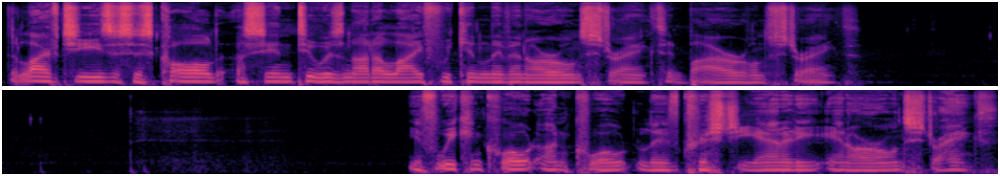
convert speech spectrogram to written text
The life Jesus has called us into is not a life we can live in our own strength and by our own strength. If we can, quote unquote, live Christianity in our own strength,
